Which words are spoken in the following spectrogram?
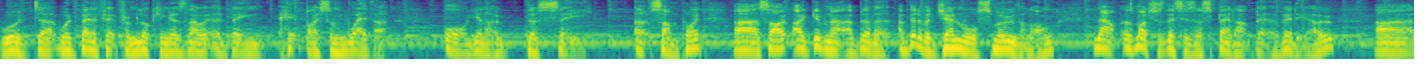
would uh, would benefit from looking as though it had been hit by some weather or you know the sea at some point. Uh, so I, have given that a bit of a, a, bit of a general smooth along. Now, as much as this is a sped up bit of video, uh,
